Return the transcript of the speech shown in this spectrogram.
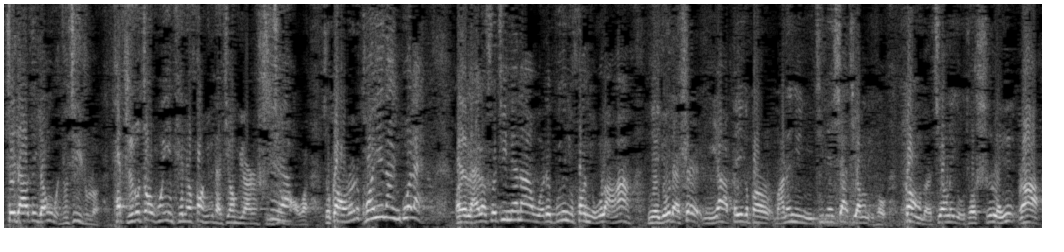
这家这杨衮就记住了，他知道赵匡胤天天放牛在江边儿，水性是啊好啊，就告诉我说这匡胤呐，你过来，哎来了，说今天呢我这不用你放牛了啊，你有点事儿，你呀背个包，完了呢你今天下江里头，告诉他江里有条石龙啊，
